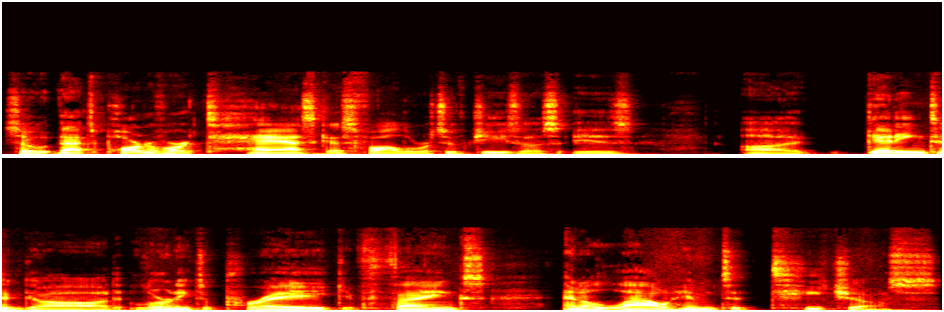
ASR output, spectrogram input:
so that's part of our task as followers of Jesus is uh, getting to God, learning to pray, give thanks, and allow Him to teach us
